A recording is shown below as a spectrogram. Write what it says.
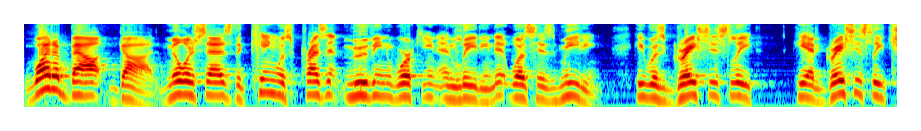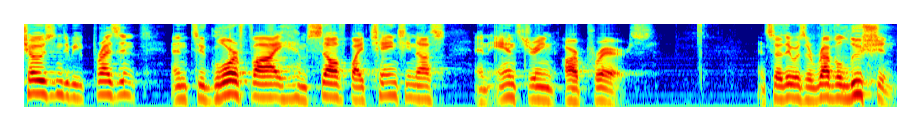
What about God? Miller says the king was present, moving, working, and leading. It was his meeting. He was graciously he had graciously chosen to be present and to glorify himself by changing us and answering our prayers. And so there was a revolution.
